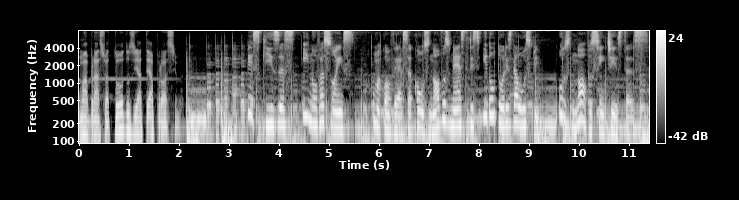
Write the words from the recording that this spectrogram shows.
Um abraço a todos e até a próxima. Pesquisas e inovações Uma conversa com os novos mestres e doutores da USP, os novos cientistas.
